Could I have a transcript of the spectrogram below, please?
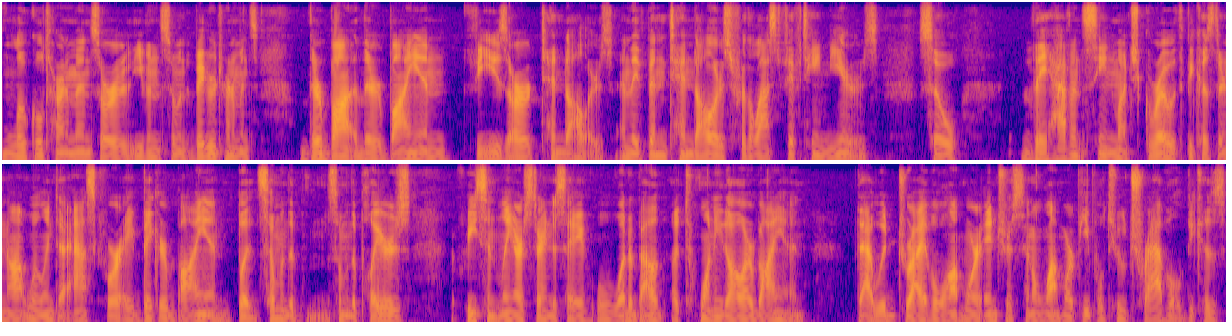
local tournaments or even some of the bigger tournaments, their buy their buy-in fees are $10 and they've been $10 for the last 15 years. So they haven't seen much growth because they're not willing to ask for a bigger buy-in, but some of the some of the players recently are starting to say, "Well, what about a $20 buy-in?" that would drive a lot more interest and a lot more people to travel because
